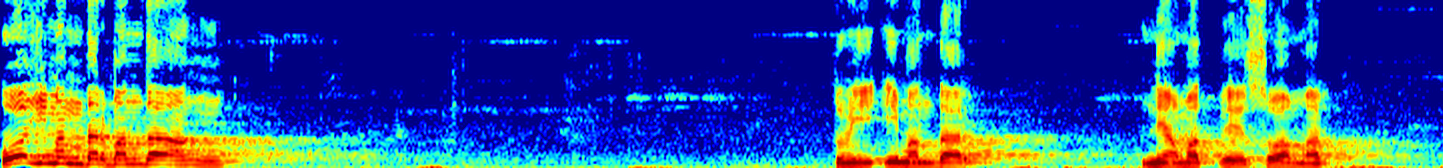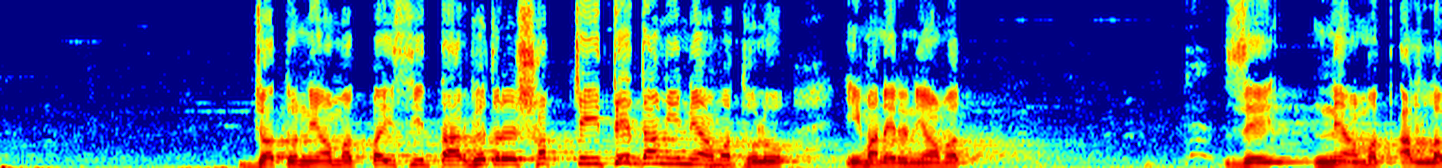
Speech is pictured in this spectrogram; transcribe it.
ও ইমানদার বান্দা, তুমি ইমানদার নিয়ামত পেয়েছ আমার। যত নিয়ামত পাইছি, তার ভেতরে সবচেয়ে দামি নিয়ামত হলো ইমানের নিয়ামত। যে নিয়ামত আল্লাহ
